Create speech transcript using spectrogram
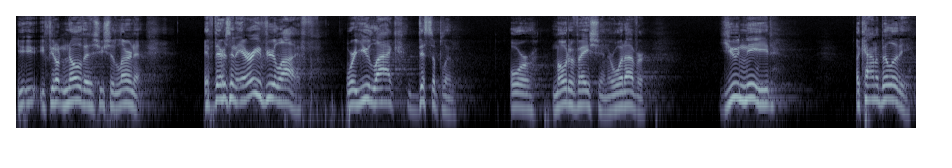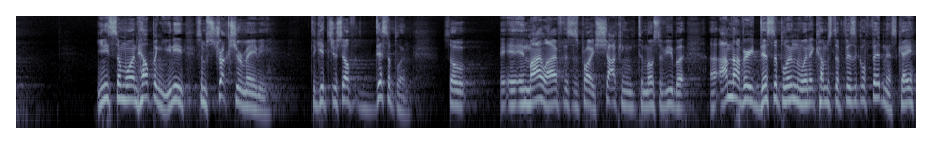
you, if you don't know this, you should learn it. If there's an area of your life where you lack discipline or motivation or whatever, you need accountability. You need someone helping you. You need some structure, maybe, to get yourself disciplined. So, in my life, this is probably shocking to most of you, but uh, I'm not very disciplined when it comes to physical fitness, okay?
